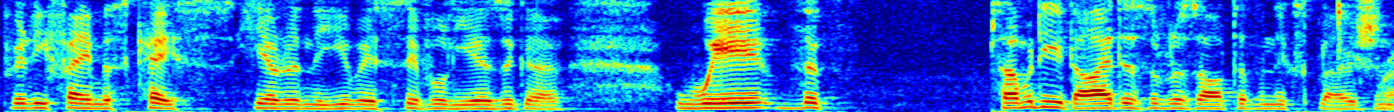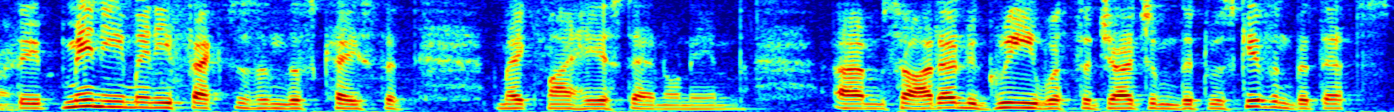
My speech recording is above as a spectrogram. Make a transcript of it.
very famous case here in the U.S. several years ago, where the somebody died as a result of an explosion. Right. There are many, many factors in this case that make my hair stand on end. Um, so I don't agree with the judgment that was given, but that's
